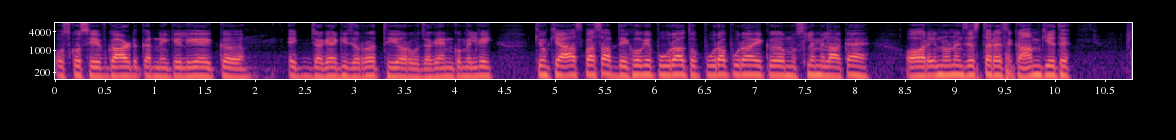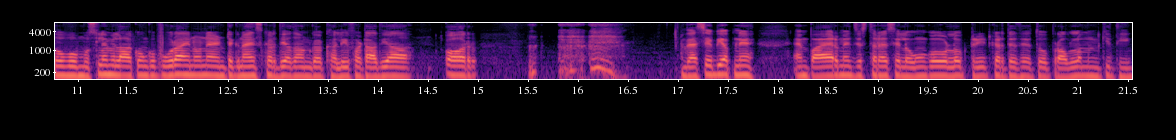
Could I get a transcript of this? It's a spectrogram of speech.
उसको सेफ़ गार्ड करने के लिए एक एक जगह की ज़रूरत थी और वो जगह इनको मिल गई। क्योंकि आसपास आप देखोगे पूरा तो पूरा पूरा एक मुस्लिम इलाका है और इन्होंने जिस तरह से काम किए थे तो वो मुस्लिम इलाकों को पूरा इन्होंने एंटेगनाइज कर दिया था, उनका खलीफ हटा दिया और वैसे भी अपने एम्पायर में जिस तरह से लोगों को लोग ट्रीट करते थे तो प्रॉब्लम उनकी थी।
